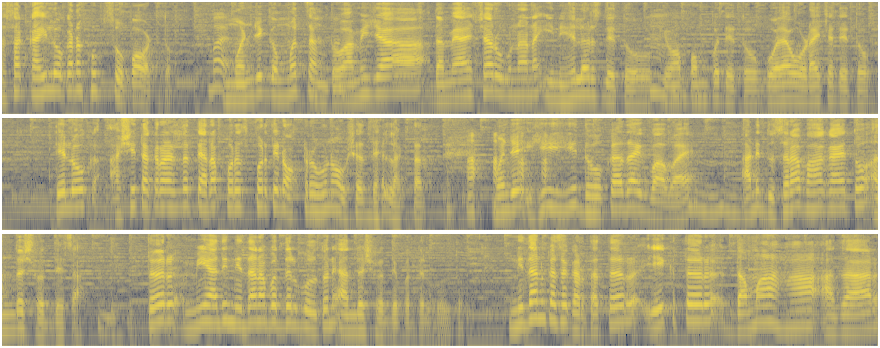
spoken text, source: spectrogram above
तसा काही लोकांना खूप सोपा वाटतो. म्हणजे गंमत सांगतो आम्ही ज्या दम्याच्या रुग्णांना इन्हेलर्स देतो किंवा पंप देतो गोळ्या ओढायच्या देतो ते लोक अशी तक्रार तर त्याला परस्पर ते डॉक्टर होऊन औषध द्यायला लागतात. म्हणजे ही ही धोकादायक बाब आहे. आणि दुसरा भाग आहे तो अंधश्रद्धेचा. तर मी आधी निदानाबद्दल बोलतो आणि अंधश्रद्धेबद्दल बोलतो. निदान कसं करतात? तर एक तर दमा हा आजार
